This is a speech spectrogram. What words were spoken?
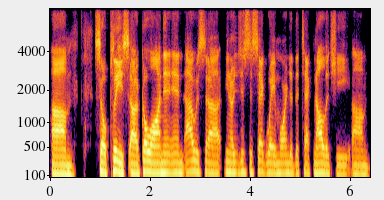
Um, so please uh, go on. And, and I was, uh, you know, just to segue more into the technology. Um,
